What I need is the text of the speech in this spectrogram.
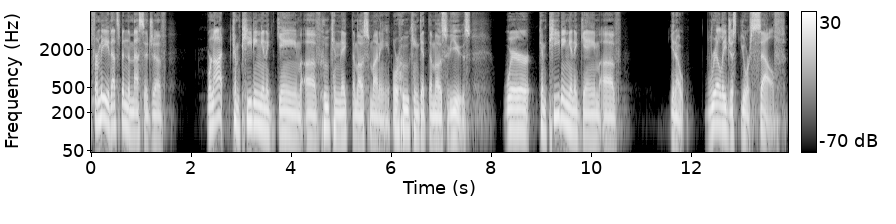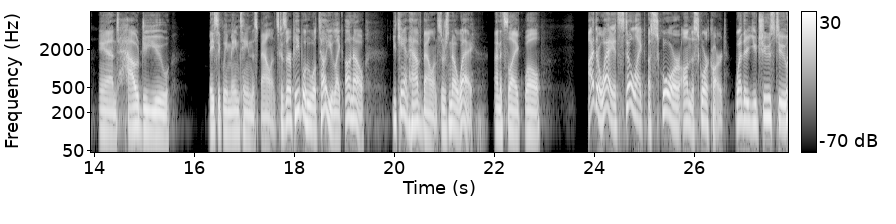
for me, that's been the message of, we're not competing in a game of who can make the most money or who can get the most views. We're competing in a game of, you know, really just yourself and how do you basically maintain this balance? Because there are people who will tell you, like, oh no, you can't have balance. There's no way. And it's like, well, either way, it's still like a score on the scorecard, whether you choose to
